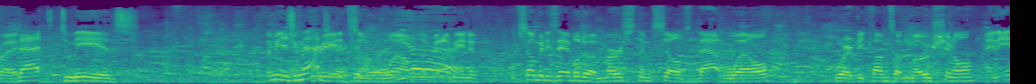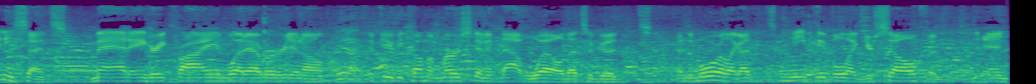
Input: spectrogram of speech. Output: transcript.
Right. that to me is I mean, It's magic in created something well. Yeah. I mean, if, if somebody's able to immerse themselves that well, where it becomes emotional in any sense, mad, angry, crying, whatever, you know, Yeah. if you become immersed in it that well, that's a good. And the more like I meet people like yourself and and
